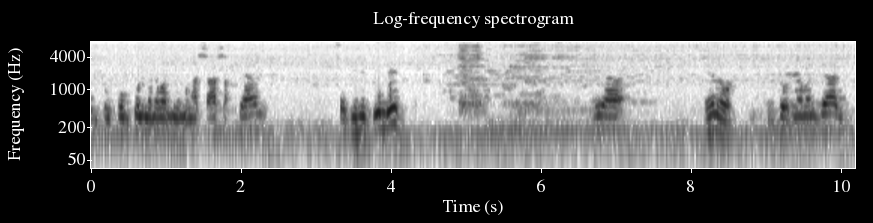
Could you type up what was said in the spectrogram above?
Kumpul-kumpul na naman yung mga sasakyan sa gilid-gilid. Kaya, ayun o, ito naman dyan.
